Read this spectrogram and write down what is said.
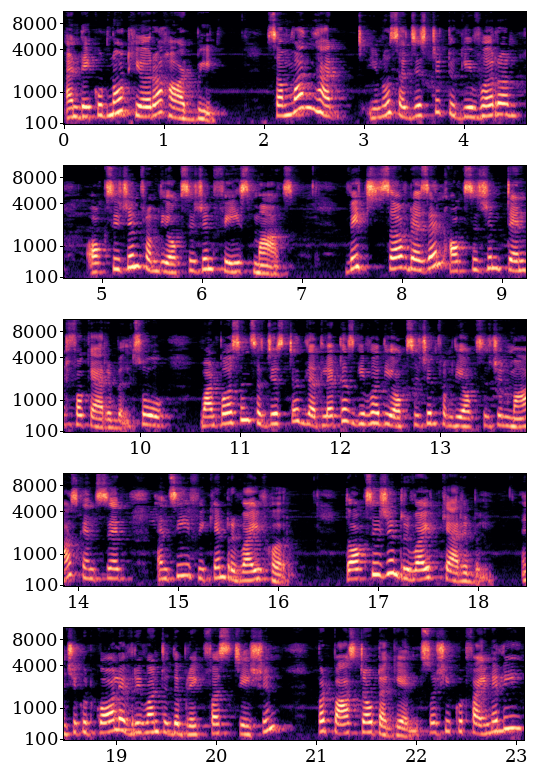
and they could not hear a heartbeat. Someone had, you know, suggested to give her an oxygen from the oxygen face mask, which served as an oxygen tent for Claribel. So one person suggested that let us give her the oxygen from the oxygen mask and said and see if we can revive her. The oxygen revived Claribel and she could call everyone to the breakfast station but passed out again. So she could finally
